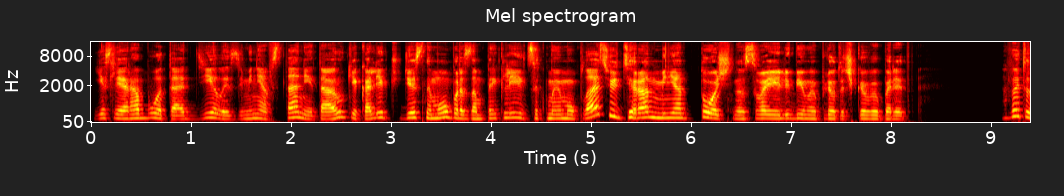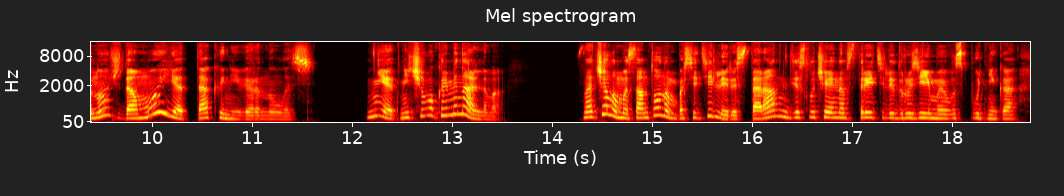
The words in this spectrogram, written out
Если работа отдела из-за меня встанет, а руки коллег чудесным образом приклеятся к моему платью, тиран меня точно своей любимой плеточкой выпарит. В эту ночь домой я так и не вернулась. Нет, ничего криминального. Сначала мы с Антоном посетили ресторан, где случайно встретили друзей моего спутника –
